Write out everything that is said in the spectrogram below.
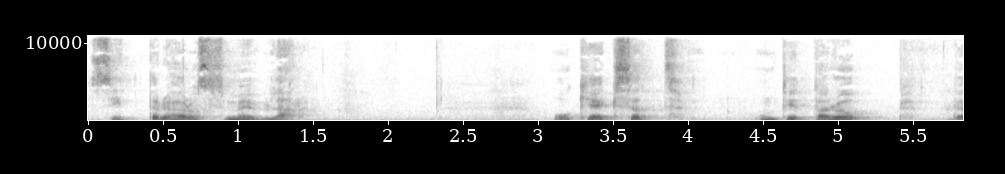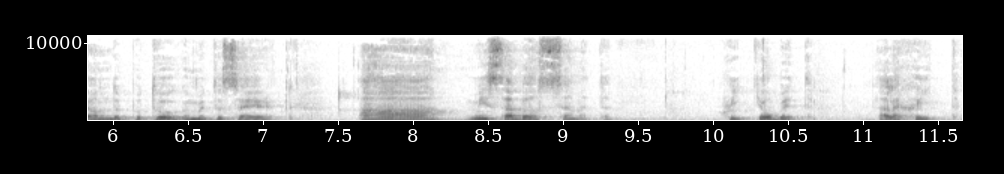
Sitter du här och smular? Och kexet, hon tittar upp, vänder på tuggummit och säger Ah, missa bussen vet du. Skitjobbigt. Eller skit.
